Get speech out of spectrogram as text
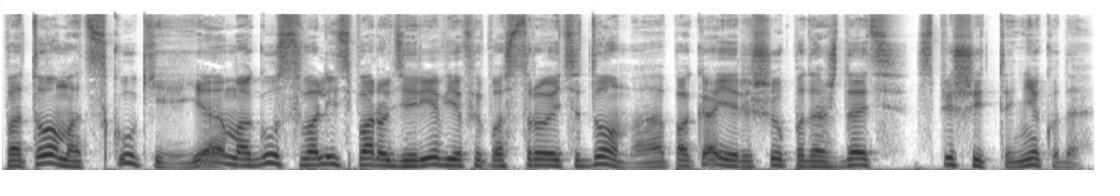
Потом, от скуки, я могу свалить пару деревьев и построить дом, а пока я решил подождать, спешить-то некуда.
